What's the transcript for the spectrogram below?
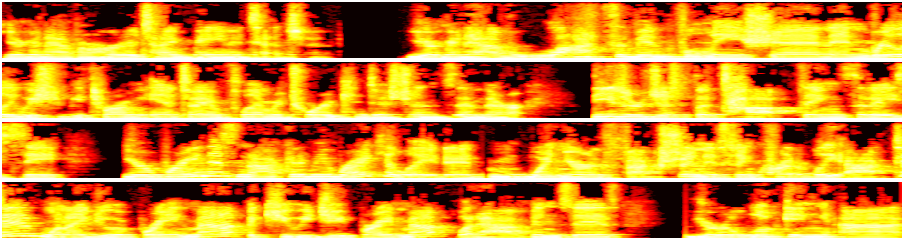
You're going to have a harder time paying attention. You're going to have lots of inflammation and really we should be throwing anti-inflammatory conditions in there. These are just the top things that I see your brain is not going to be regulated. When your infection is incredibly active, when I do a brain map, a QEEG brain map, what happens is you're looking at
